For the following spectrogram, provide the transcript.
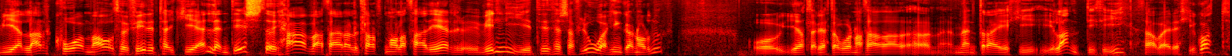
vélar koma og þau fyrirtæki ellendis, þau hafa, það er alveg klart mál að það er vilji til þess að fljúa hinga norður. Og ég ætla rétt að vona það að, menn drægi ekki í land í því, það væri ekki gott.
